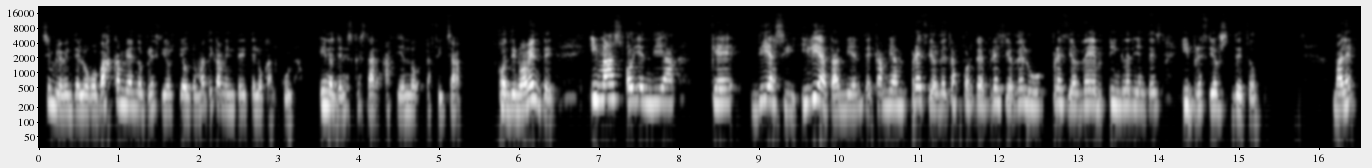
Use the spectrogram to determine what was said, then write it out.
simplemente luego vas cambiando precios y automáticamente te lo calcula. Y no tienes que estar haciendo la ficha continuamente. Y más hoy en día que día sí y día también te cambian precios de transporte, precios de luz, precios de ingredientes y precios de todo. ¿Vale?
